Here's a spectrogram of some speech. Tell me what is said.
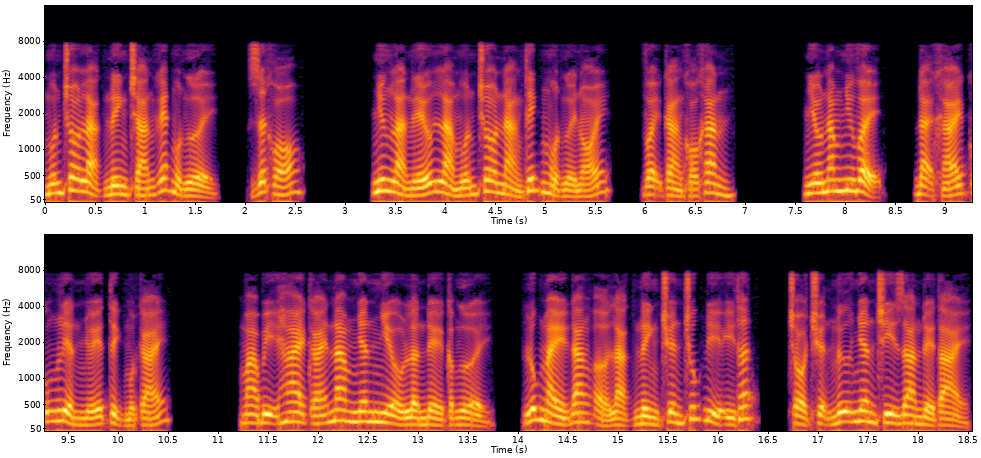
Muốn cho Lạc Ninh chán ghét một người, rất khó. Nhưng là nếu là muốn cho nàng thích một người nói, vậy càng khó khăn. Nhiều năm như vậy, đại khái cũng liền nhuế tịch một cái. Mà bị hai cái nam nhân nhiều lần đề cập người, lúc này đang ở Lạc Ninh chuyên trúc địa ý thất, trò chuyện nữ nhân chi gian đề tài.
